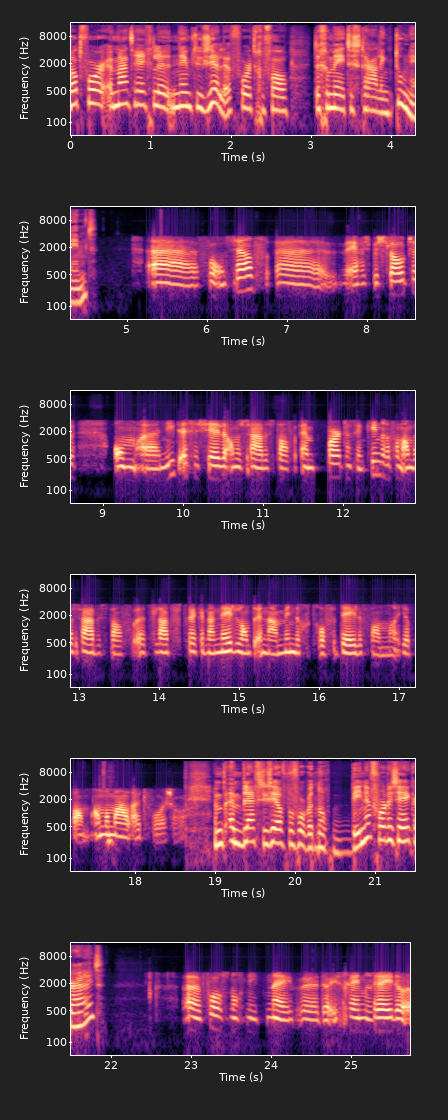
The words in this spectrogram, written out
wat voor maatregelen neemt u zelf voor het geval de gemeten straling toeneemt? voor onszelf, er is besloten om uh, niet-essentiële ambassadestaf en partners en kinderen van ambassadestaf uh, te laten vertrekken naar Nederland en naar minder getroffen delen van uh, Japan. Andermaal uit voorzorg. En, en, blijft u zelf bijvoorbeeld nog binnen voor de zekerheid? Volgens nog niet, nee. er is geen reden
